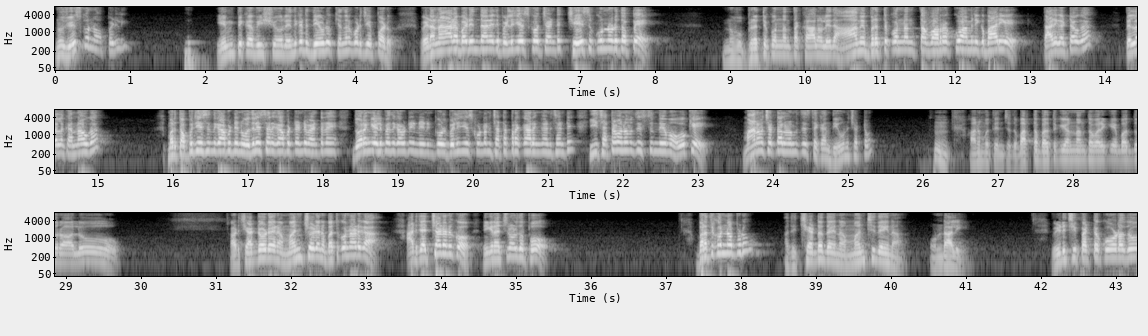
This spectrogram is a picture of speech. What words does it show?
నువ్వు చేసుకున్నావు పెళ్ళి. ఎంపిక విషయంలో ఎందుకంటే దేవుడు కింద కూడా చెప్పాడు విడనాడబడింది అనేది పెళ్ళి చేసుకోవచ్చు అంటే చేసుకున్నాడు తప్పే. నువ్వు బ్రతుకున్నంత కాలం లేదా ఆమె బ్రతుకున్నంత వరకు ఆమె నీకు భార్యే. తాడి కట్టావుగా? పిల్లలకు కన్నావుగా? మరి తప్పు చేసింది కాబట్టి నేను వదిలేశాను కాబట్టి అంటే వెంటనే దూరంగా వెళ్ళిపోయింది కాబట్టి నేను ఇంకోటి పెళ్ళి చేసుకుంటాను చట్ట ప్రకారం కానీ అంటే ఈ చట్టం అనుమతిస్తుందేమో ఓకే. మానవ చట్టాలు అనుమతిస్తే కానీ దేవుని చట్టం? అనుమతించదు. భర్త బ్రతికి ఉన్నంత వరకే బద్దురాలు ఆడు చెడ్డోడైనా మంచోడైనా బతుకున్నాడుగా. ఆడు చచ్చాడనుకో నీకు నచ్చిన వాళ్ళతో పో. బ్రతుకున్నప్పుడు అది చెడ్డదైనా మంచిదైనా ఉండాలి. విడిచిపెట్టకూడదు.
